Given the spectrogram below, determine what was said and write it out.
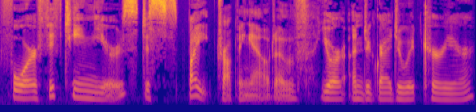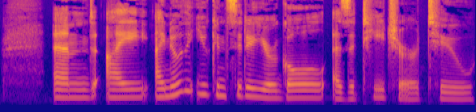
for 15 years despite dropping out of your undergraduate career. And I I know that you consider your goal as a teacher to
